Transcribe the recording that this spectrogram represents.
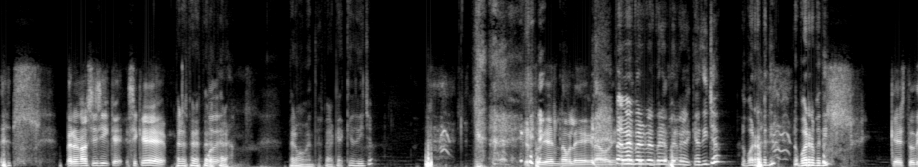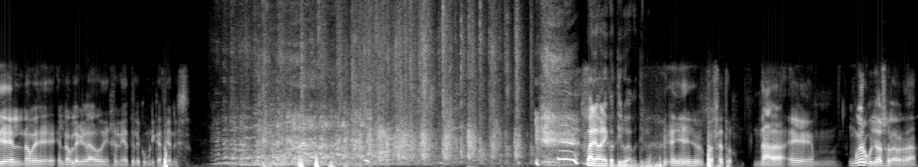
Pero no, sí, sí que, sí que Espera, espera, espera, Puede- espera. Espera un momento, espera. ¿Qué, qué has dicho? que estudié el noble grado de Ingeniería espera, espera, espera. ¿Qué has dicho? ¿Lo puedes repetir? ¿Lo puedes repetir? Que estudié el noble, el noble grado de Ingeniería de Telecomunicaciones. Vale, vale, continúa, continúa. Eh, perfecto. Nada, eh, muy orgulloso, la verdad.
